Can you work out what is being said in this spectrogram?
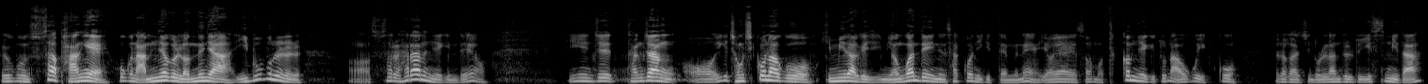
결국은 수사 방해 혹은 압력을 넣느냐 이 부분을 어, 수사를 하라는 얘기인데요. 이게 이제 당장 어, 이게 정치권하고 긴밀하게 지금 연관되어 있는 사건이기 때문에 여야에서 뭐 특검 얘기도 나오고 있고 여러 가지 논란들도 있습니다.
